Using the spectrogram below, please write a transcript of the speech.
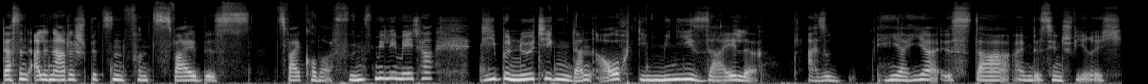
Das sind alle Nadelspitzen von 2 bis 2,5 mm. Die benötigen dann auch die Mini-Seile. Also hier, hier ist da ein bisschen schwierig,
